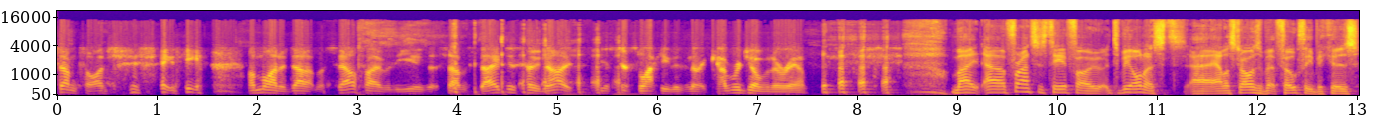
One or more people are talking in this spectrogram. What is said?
sometimes. I might have done it myself over the years at some stages. Who knows? It's just lucky there's no coverage of it around. Mate, uh, Frances Tiafoe, to be honest, uh, Alistair, I was a bit filthy because,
